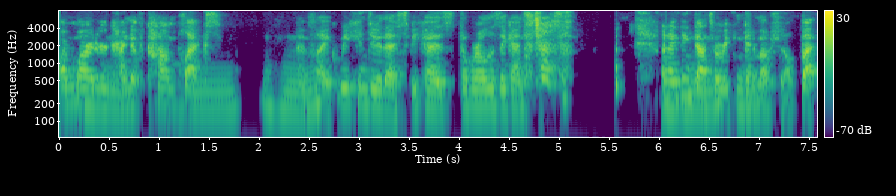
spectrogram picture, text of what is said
a martyr mm-hmm. kind of complex mm-hmm. of like we can do this because the world is against us and i think that's where mm-hmm. we can get emotional but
